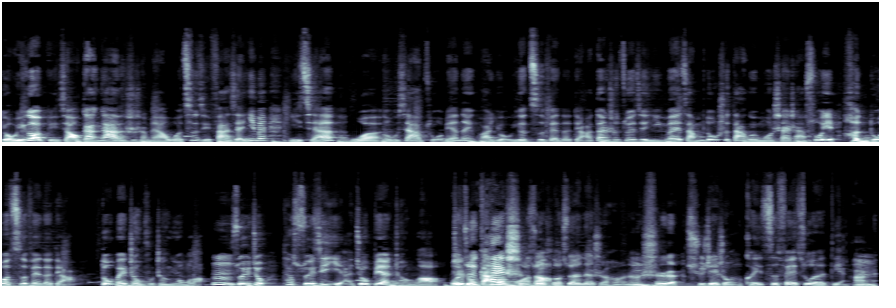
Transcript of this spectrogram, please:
有一个比较尴尬的是什么呀？我自己发现，因为以前我楼下左边那块有一个自费的点儿，但是最近因为咱们都是大规模筛查，所以很多自费的点儿。都被政府征用了，嗯所以就它随即也就变成了我最开始。做核酸的时候呢，嗯是去这种可以自费做的点儿，嗯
